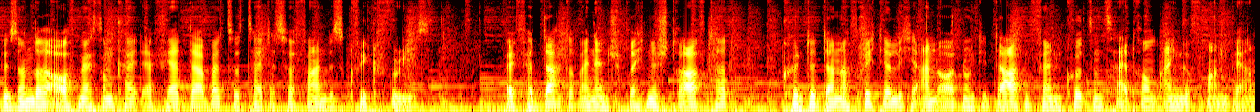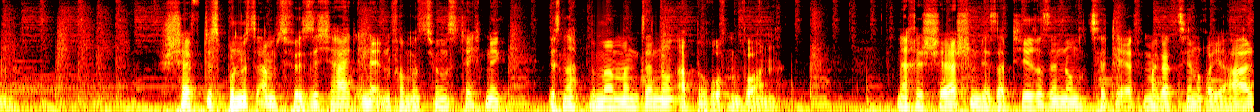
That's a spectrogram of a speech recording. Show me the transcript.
Besondere Aufmerksamkeit erfährt dabei zurzeit das Verfahren des Quick Freeze. Bei Verdacht auf eine entsprechende Straftat könnte dann auf richterliche Anordnung die Daten für einen kurzen Zeitraum eingefroren werden. Chef des Bundesamts für Sicherheit in der Informationstechnik ist nach Böhmermann-Sendung abberufen worden. Nach Recherchen der Satiresendung ZDF Magazin Royal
